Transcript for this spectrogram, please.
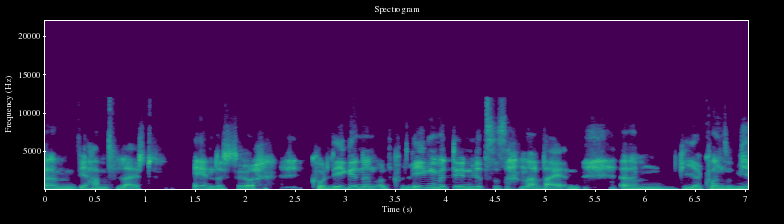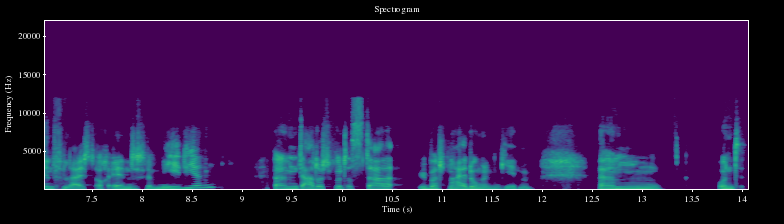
Ähm, wir haben vielleicht ähnliche Kolleginnen und Kollegen, mit denen wir zusammenarbeiten. Ähm, wir konsumieren vielleicht auch ähnliche Medien. Ähm, dadurch wird es da Überschneidungen geben. Ähm, und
